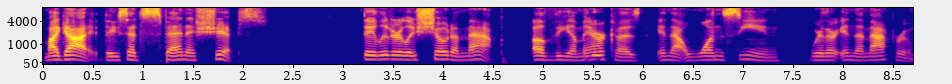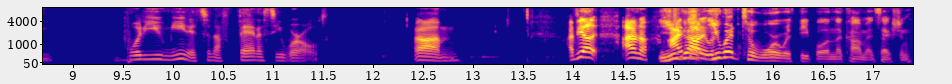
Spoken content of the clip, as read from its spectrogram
"My guy, they said Spanish ships." They literally showed a map of the Americas in that one scene where they're in the map room. What do you mean it's in a fantasy world? Um I feel like I don't know. You I got thought it was you went to war with people in the comment section.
